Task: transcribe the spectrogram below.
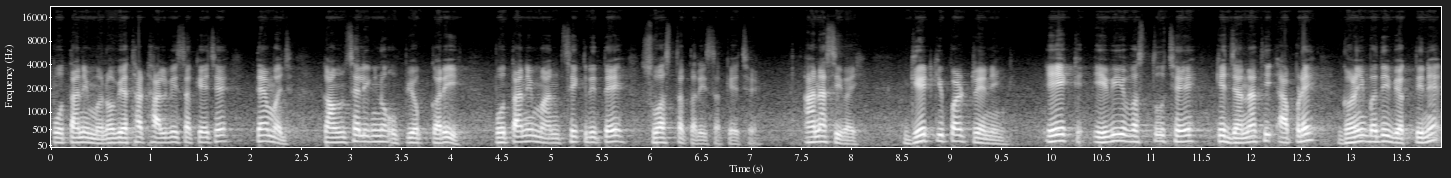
પોતાની મનોવ્યથા ઠાલવી શકે છે, તેમજ કાઉન્સેલિંગનો ઉપયોગ કરી પોતાની માનસિક રીતે સ્વસ્થ કરી શકે છે. આના સિવાય ગેટકીપર ટ્રેનિંગ એક એવી વસ્તુ છે કે જેનાથી આપણે ઘણી બધી વ્યક્તિને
